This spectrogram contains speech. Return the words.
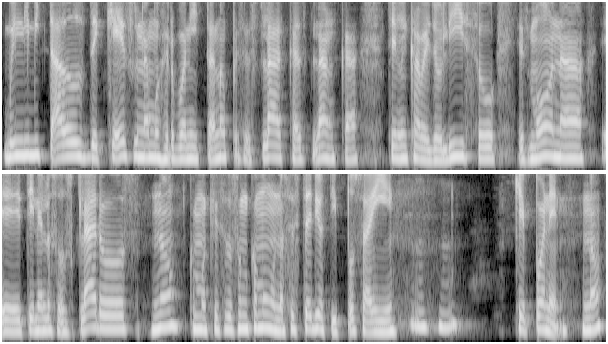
muy limitados de qué es una mujer bonita, ¿no? Pues es flaca, es blanca, tiene el cabello liso, es mona, eh, tiene los ojos claros, ¿no? Como que esos son como unos estereotipos ahí que ponen, ¿no?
